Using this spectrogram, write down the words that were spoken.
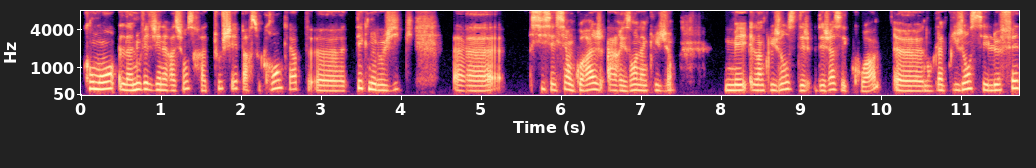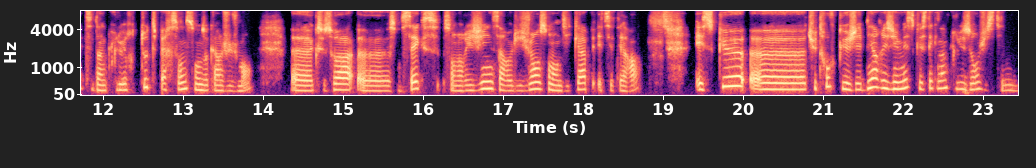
comment la nouvelle génération sera touchée par ce grand cap technologique si celle-ci encourage à raison l'inclusion? Mais l'inclusion, déjà, c'est quoi? Euh, Donc, l'inclusion, c'est le fait d'inclure toute personne sans aucun jugement, euh, que ce soit euh, son sexe, son origine, sa religion, son handicap, etc. Est-ce que tu trouves que j'ai bien résumé ce que c'est que l'inclusion, Justine?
